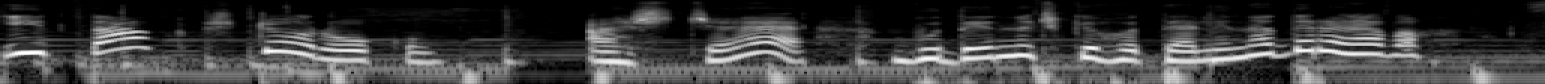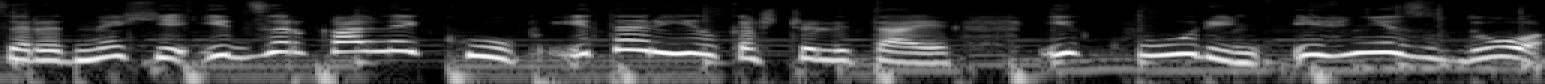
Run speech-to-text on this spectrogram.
І так щороку. А ще будиночки готелі на деревах. Серед них є і дзеркальний куб, і тарілка, що літає, і курінь, і гніздо.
